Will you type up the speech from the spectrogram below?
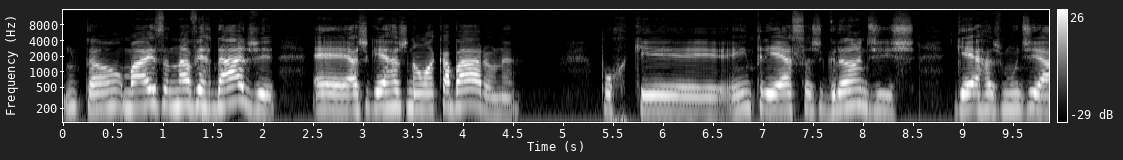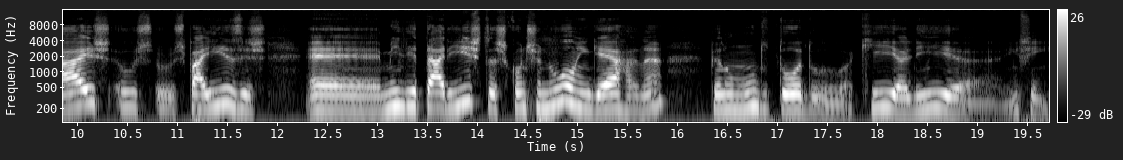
Então, mas na verdade é, as guerras não acabaram, né? Porque entre essas grandes guerras mundiais, os, os países é, militaristas continuam em guerra, né? Pelo mundo todo, aqui, ali, enfim.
